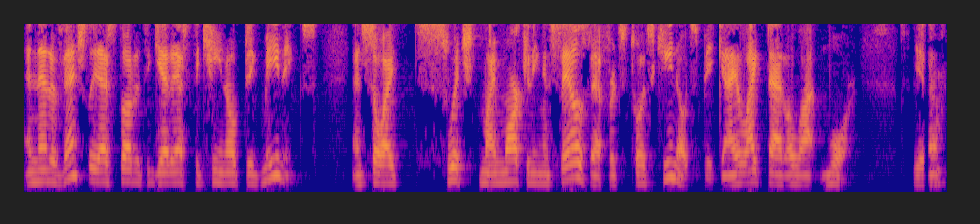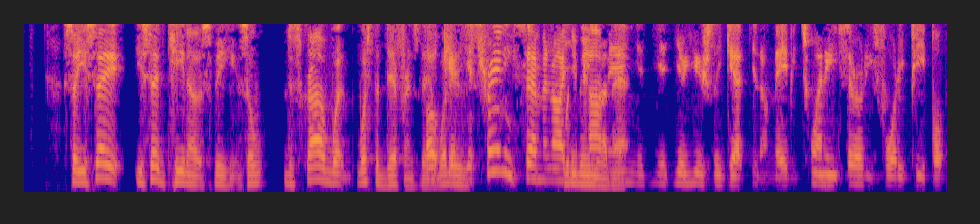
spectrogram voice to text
and then eventually I started to get asked to keynote big meetings, and so I switched my marketing and sales efforts towards keynote speaking. I like that a lot more. You know. So you say you said keynote speaking. So describe what what's the difference there? Okay, what is, your training seminar, you, you come in, you, you, usually get, you know, maybe 20, 30, 40 people.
